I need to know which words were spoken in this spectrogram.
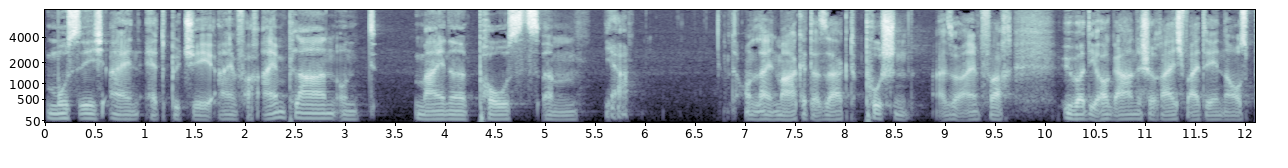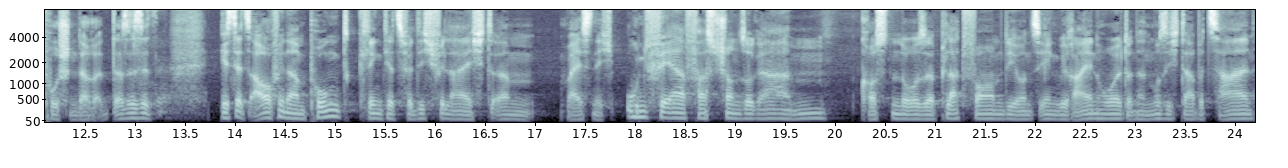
muss ich ein Ad-Budget einfach einplanen und meine Posts, ähm, ja, der Online-Marketer sagt, pushen. Also einfach über die organische Reichweite hinaus pushen. Das ist jetzt, ist jetzt auch wieder ein Punkt, klingt jetzt für dich vielleicht, ähm, weiß nicht, unfair fast schon sogar, hm, kostenlose Plattform, die uns irgendwie reinholt und dann muss ich da bezahlen.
